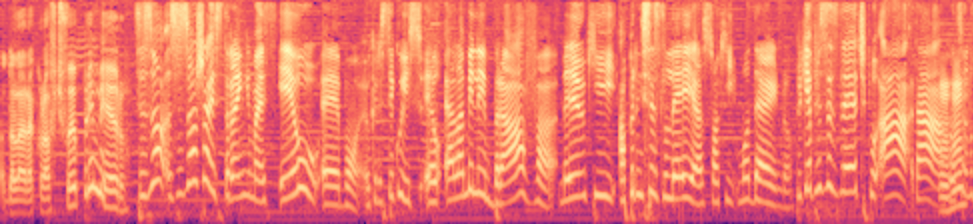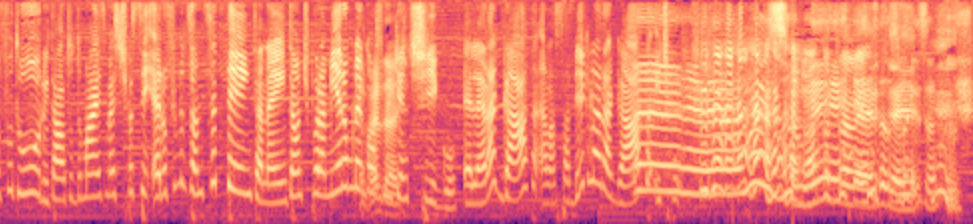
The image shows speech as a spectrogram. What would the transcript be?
o da Lara Croft foi o primeiro. Vocês vão, achar estranho, mas eu, é, bom, eu cresci com isso. Eu- ela me lembrava meio que a Princesa Leia, só que moderno. Porque a Princesa Leia, tipo, ah, tá, Uhum. aconteceu no futuro e tal, tudo mais, mas, tipo assim, era um filme dos anos 70, né? Então, tipo, pra mim era um negócio meio que antigo. Ela era gata, ela sabia que ela era gata, e, tipo, É, mais ou menos, Controversia aí. mais ou menos.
